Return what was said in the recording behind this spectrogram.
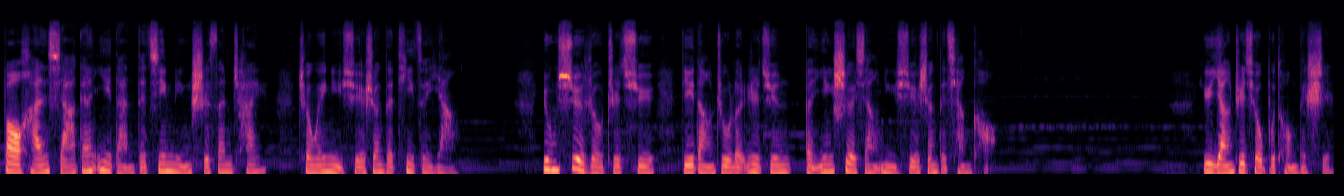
饱含侠肝义胆的金陵十三钗成为女学生的替罪羊，用血肉之躯抵挡住了日军本应射向女学生的枪口。与杨之球不同的是，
